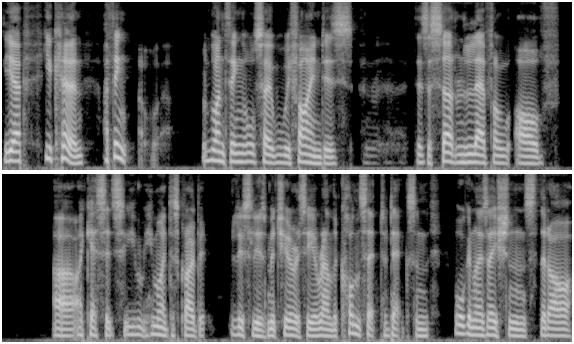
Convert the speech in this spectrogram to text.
yeah, you can. I think one thing also we find is there's a certain level of, uh, I guess it's you, you might describe it loosely as maturity around the concept of DEX and organisations that are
